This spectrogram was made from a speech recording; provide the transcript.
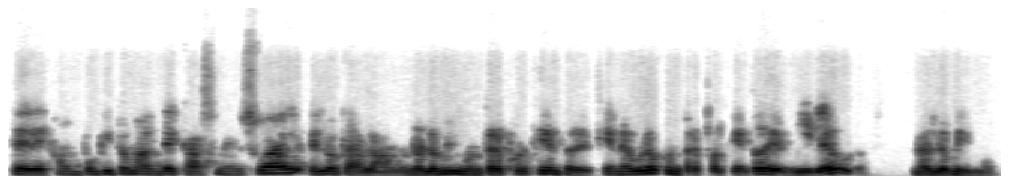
te deja un poquito más de cash mensual, es lo que hablábamos, no es lo mismo un 3% de 100 euros que un 3% de 1000 euros no es lo mismo.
